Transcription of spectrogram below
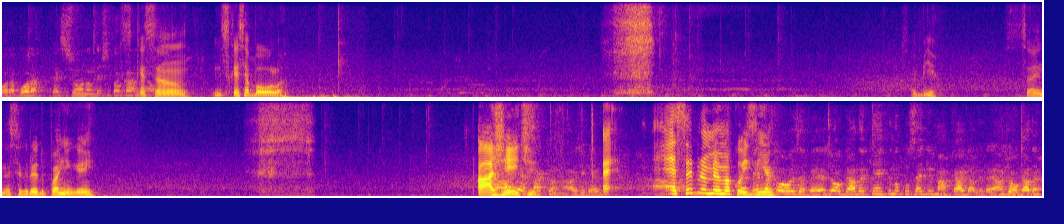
Bora, bora. Pressiona, não deixa tocar não. Esqueção. Não esquece a bola. Sabia. Isso aí não é segredo pra ninguém. Ah, gente. É sacanagem, velho. É sempre a mesma É a coisinha. mesma coisa, velho. É jogada que a gente não consegue marcar, galera. É uma jogada.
